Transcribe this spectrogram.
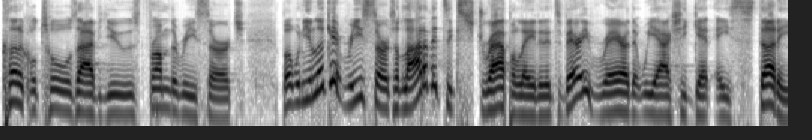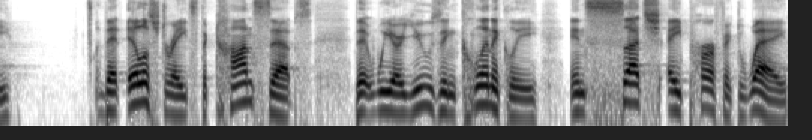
clinical tools I've used from the research. But when you look at research, a lot of it's extrapolated. It's very rare that we actually get a study that illustrates the concepts that we are using clinically in such a perfect way.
